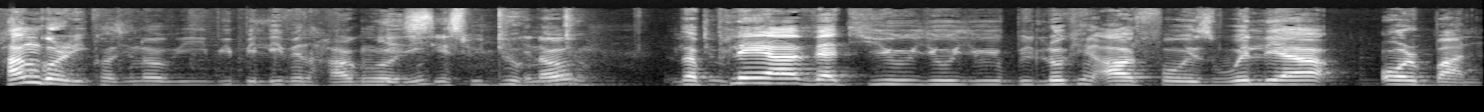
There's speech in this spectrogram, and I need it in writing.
Hungary, because you know we, we believe in Hungary. Yes, yes, we do. You know, do. the do. player that you you you be looking out for is William Orban.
